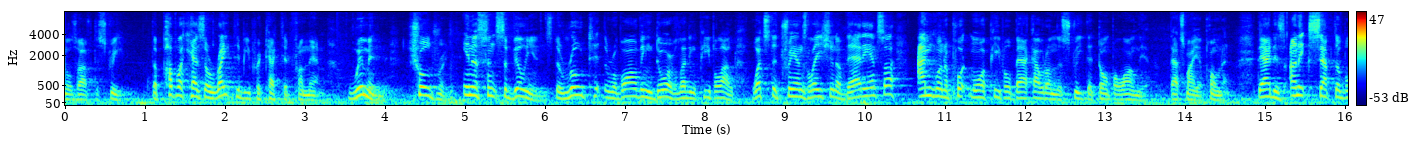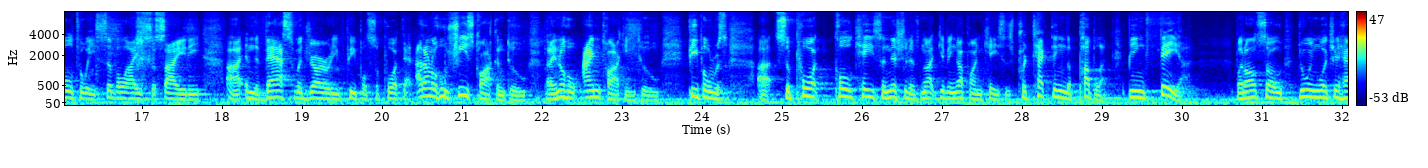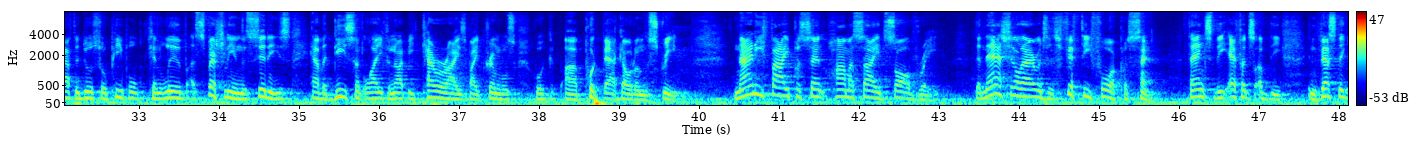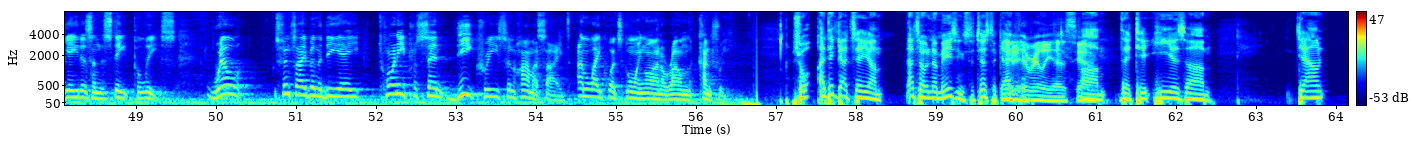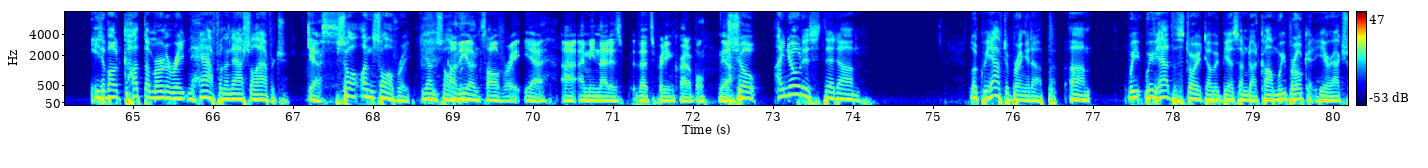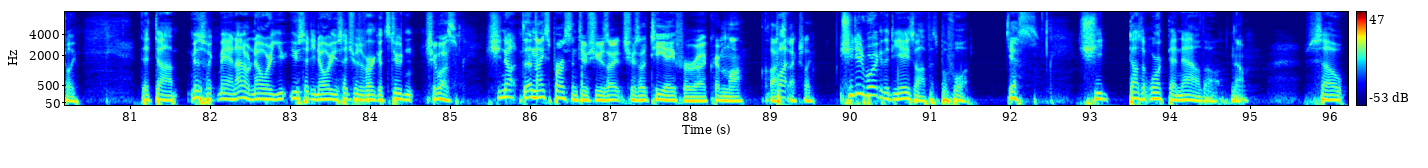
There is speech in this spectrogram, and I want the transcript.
off the street. The public has a right to be protected from them. Women, children, innocent civilians, the road to the revolving door of letting people out. What's the translation of that answer? I'm going to put more people back out on the street that don't belong there. That's my opponent. That is unacceptable to a civilized society, uh, and the vast majority of people support that. I don't know who she's talking to, but I know who I'm talking to. People res- uh, support cold case initiatives, not giving up on cases, protecting the public, being fair but also doing what you have to do so people can live, especially in the cities, have a decent life and not be terrorized by criminals who are uh, put back out on the street. 95% homicide solve rate. The national average is 54%, thanks to the efforts of the investigators and the state police. Well, since I've been the DA, 20% decrease in homicides, unlike what's going on around the country. So I think that's a um, that's an amazing statistic. Actually, It really is. Yeah. um, that he- he is um, down. He's about cut the murder rate in half from the national average. yes. So unsolved rate, the unsolved. On rate. the unsolved rate, yeah. Uh, I mean that is that's pretty incredible. Yeah. So I noticed that. Um, look, we have to bring it up. Um, we we've had the story at WBSM.com. We broke it here actually. That uh, Ms. McMahon, I don't know her. You, you said you know her. You said she was a very good student. She was She not. a nice person too. She was a, she was a TA for uh, crim law class But- actually. She did work at the DA's office before. Yes. She doesn't work there now though. No. So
